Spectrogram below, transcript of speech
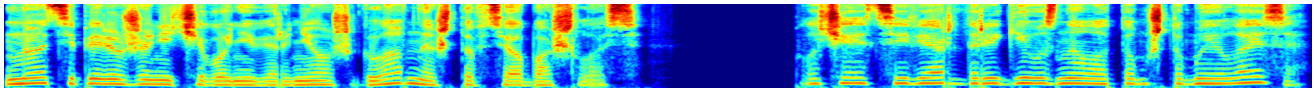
Но теперь уже ничего не вернешь. Главное, что все обошлось. Получается, Эвиар Дороги узнал о том, что мы Элайза?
